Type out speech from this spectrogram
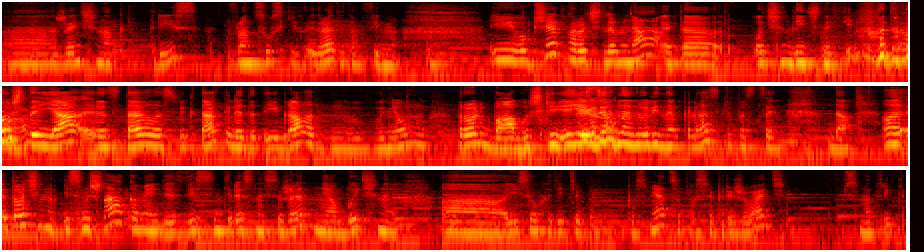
э, женщин-актрис французских играют в этом фильме. И вообще, короче, для меня это очень личный фильм, потому Так. что я э, ставила спектакль этот и играла в нем роль бабушки. Я ездила на инвалидной коляске по сцене. Да. Э, Это очень и смешная комедия. Здесь интересный сюжет, необычный. А, Если вы хотите посмеяться, посопереживать, смотрите.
